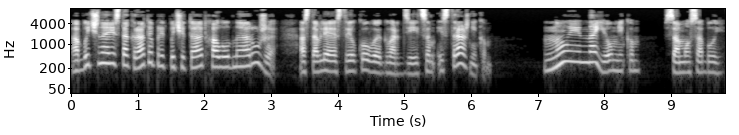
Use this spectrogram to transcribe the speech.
Обычно аристократы предпочитают холодное оружие, оставляя стрелковое гвардейцам и стражникам. Ну и наемникам, само собой.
